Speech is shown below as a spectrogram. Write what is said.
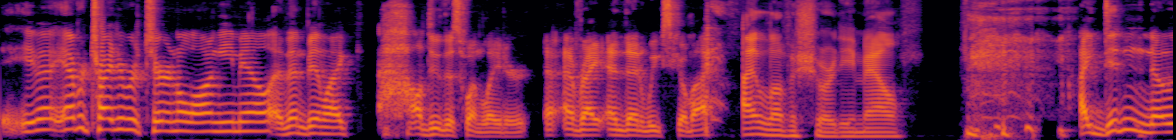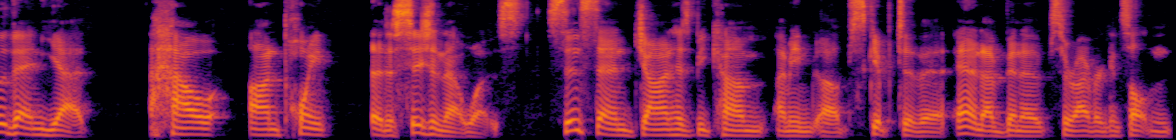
you ever tried to return a long email and then being like, "Ah, I'll do this one later, uh, right? And then weeks go by. I love a short email. I didn't know then yet how on point a decision that was. Since then, John has become, I mean, uh, skip to the end, I've been a survivor consultant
